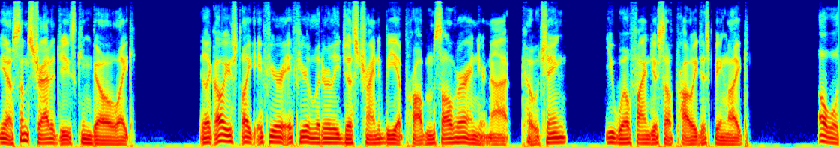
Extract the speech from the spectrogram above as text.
you know, some strategies can go like you're like, oh, you're like if you're if you're literally just trying to be a problem solver and you're not coaching, you will find yourself probably just being like, oh, well,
